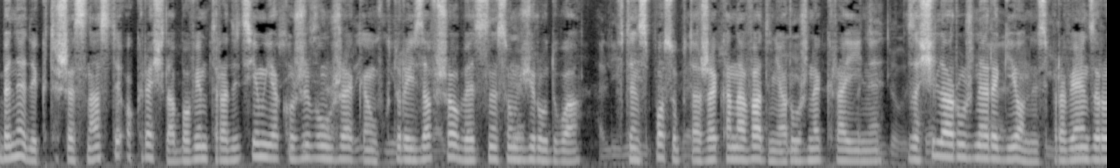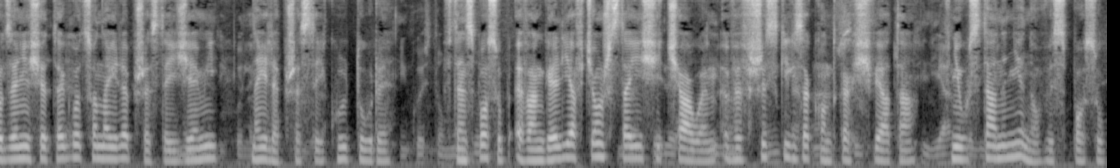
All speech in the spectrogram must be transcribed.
Benedykt XVI określa bowiem tradycję jako żywą rzekę, w której zawsze obecne są źródła. W ten sposób ta rzeka nawadnia różne krainy, zasila różne regiony, sprawiając rodzenie się tego, co najlepsze z tej ziemi, najlepsze z tej kultury. W ten sposób Ewangelia wciąż staje się ciałem we wszystkich zakątkach świata, w nieustannie nowy sposób.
